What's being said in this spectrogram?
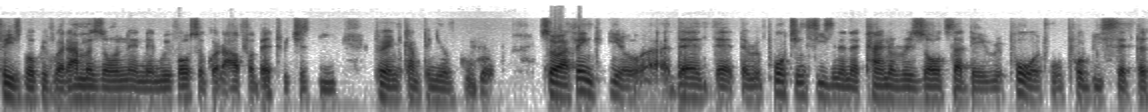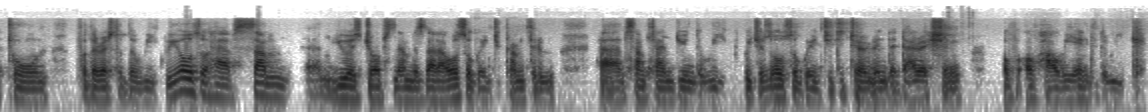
Facebook. We've got Amazon, and then we've also got Alphabet, which is the parent company of Google. So I think you know uh, the, the the reporting season and the kind of results that they report will probably set the tone for the rest of the week. We also have some um, U.S. jobs numbers that are also going to come through um, sometime during the week, which is also going to determine the direction of, of how we end the week.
